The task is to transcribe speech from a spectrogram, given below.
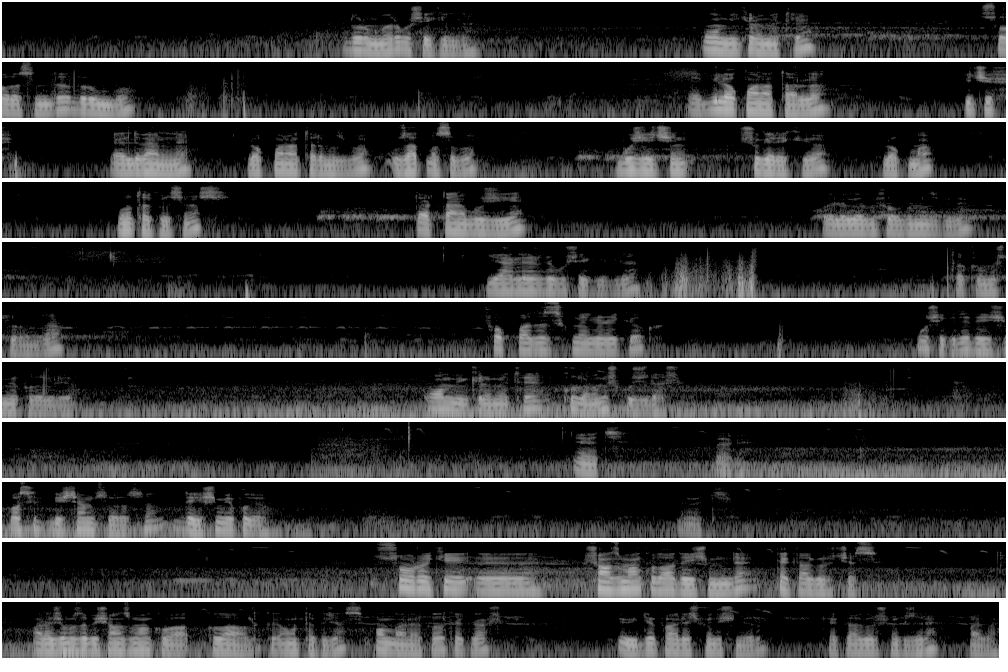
Durumları bu şekilde. 10.000 kilometre. Sonrasında durum bu. E, bir lokma anahtarla bir çift eldivenle lokma anahtarımız bu. Uzatması bu. Buji için şu gerekiyor. Lokma. Bunu takıyorsunuz. 4 tane bujiyi böyle görmüş olduğunuz gibi yerleri de bu şekilde takılmış durumda. Çok fazla sıkmaya gerek yok. Bu şekilde değişim yapılabiliyor. 10.000 kilometre kullanılmış bujiler. Evet. Böyle. Basit bir işlem sonrası değişim yapılıyor. Evet. Sonraki e, şanzıman kulağı değişiminde tekrar görüşeceğiz. Aracımızda bir şanzıman kulağı, kulağı aldık. Onu takacağız. Onunla alakalı tekrar bir video paylaşmayı düşünüyorum. Tekrar görüşmek üzere. Bay bay.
